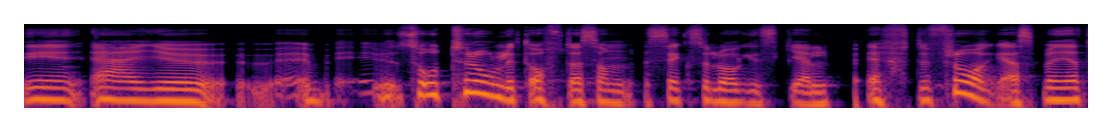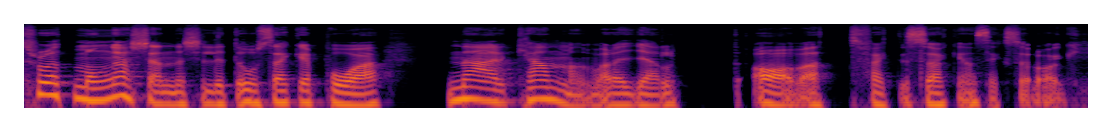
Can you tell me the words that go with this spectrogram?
Det är ju eh, så otroligt ofta som sexologisk hjälp efterfrågas, men jag tror att många känner sig lite osäkra på när kan man vara hjälpt av att faktiskt söka en sexolog.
